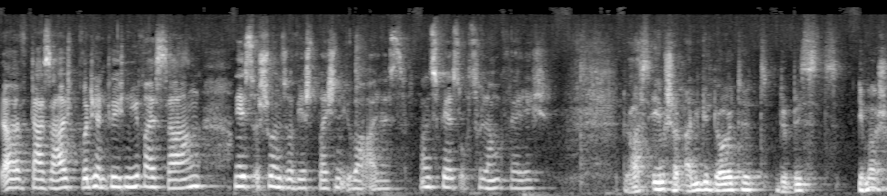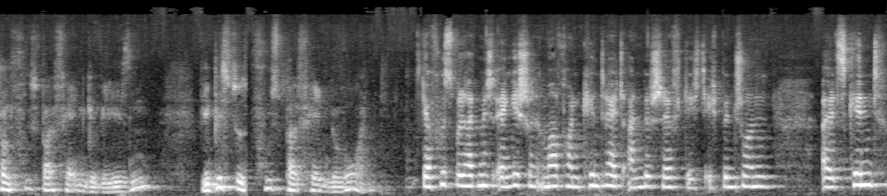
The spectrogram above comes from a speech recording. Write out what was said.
Da, da sage ich, würde ich natürlich nie was sagen. Nee, es ist schon so, wir sprechen über alles. Sonst wäre es auch zu langweilig. Du hast eben schon angedeutet, du bist immer schon Fußballfan gewesen. Wie bist du Fußballfan geworden? Der Fußball hat mich eigentlich schon immer von Kindheit an beschäftigt. Ich bin schon als Kind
